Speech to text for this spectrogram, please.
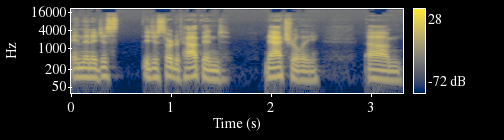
and then it just it just sort of happened naturally. Um,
